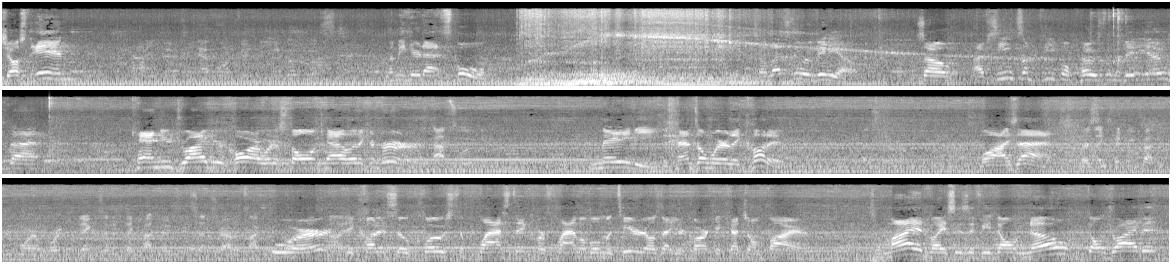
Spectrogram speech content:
just in. Let me hear that spool. So let's do a video. So I've seen some people posting videos that can you drive your car with a stolen catalytic converter? Absolutely. Maybe. Depends on where they cut it. Why is that? Because they could be cutting through more important things, and if they cut motion sensor out, it's not going to Or they cut it so close to plastic or flammable materials that your car could catch on fire. So my advice is if you don't know, don't drive it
